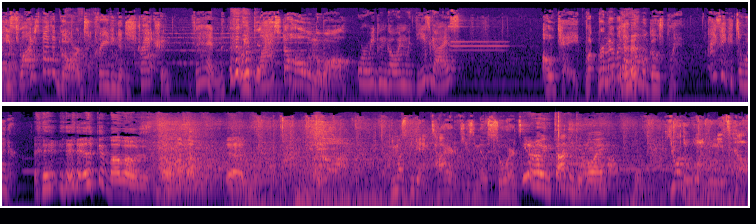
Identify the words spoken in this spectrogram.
He flies by the guards, creating a distraction. Then we blast a hole in the wall. Or we can go in with these guys. Okay, but remember that normal ghost plan. I think it's a winner. Look at Momo just chilling on top Yeah. You must be getting tired of using those swords. You don't know who you're talking to, boy. You're the one who needs help.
